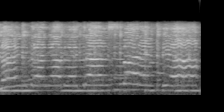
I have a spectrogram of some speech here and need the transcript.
la entrañable transparencia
